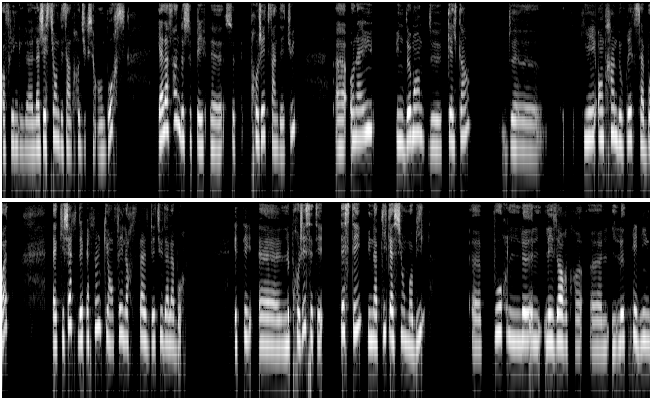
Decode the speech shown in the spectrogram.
Offering, la, gestion des introductions en bourse. Et à la fin de ce, ce projet de fin d'études, on a eu une demande de quelqu'un de qui est en train d'ouvrir sa boîte, et qui cherche des personnes qui ont fait leur stage d'études à la bourse. Et euh, le projet, c'était tester une application mobile euh, pour le, les ordres, euh, le trading,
